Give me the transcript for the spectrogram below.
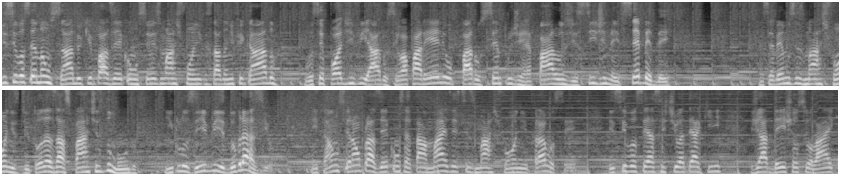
E se você não sabe o que fazer com o seu smartphone que está danificado, você pode enviar o seu aparelho para o Centro de Reparos de Sydney CBD. Recebemos smartphones de todas as partes do mundo, inclusive do Brasil. Então será um prazer consertar mais esse smartphone para você. E se você assistiu até aqui, já deixa o seu like,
